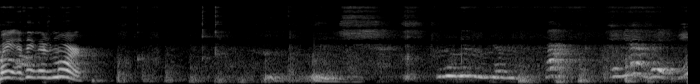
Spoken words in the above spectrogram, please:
Wait, I think there's more. Yeah, baby.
